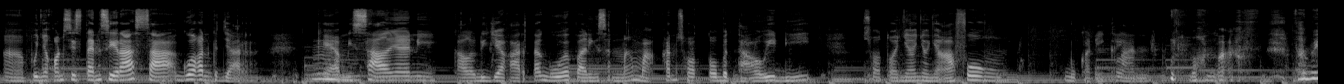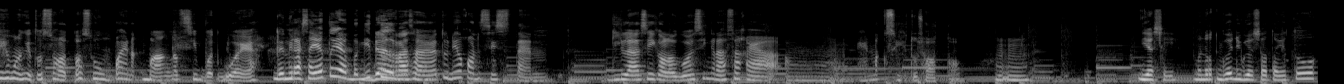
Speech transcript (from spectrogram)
uh, punya konsistensi rasa, gue akan kejar. Kayak Hmm. misalnya nih, kalau di Jakarta gue paling seneng makan soto Betawi di sotonya Nyonya Afung. Bukan iklan, mohon maaf. Tapi emang itu soto sumpah enak banget sih buat gue ya. dan rasanya tuh ya begitu Dan rasanya tuh dia konsisten. Gila sih kalau gue sih ngerasa kayak hmm, enak sih itu soto. Mm-mm. Iya sih, menurut gue juga soto itu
